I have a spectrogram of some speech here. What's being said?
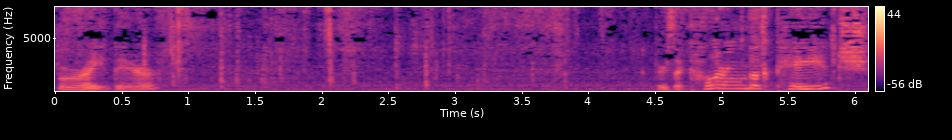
right there. There's a coloring book page.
